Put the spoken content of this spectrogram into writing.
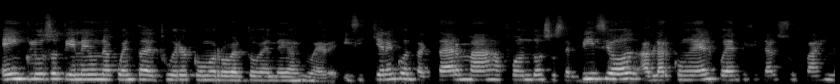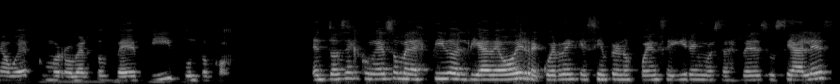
e incluso tiene una cuenta de Twitter como Roberto Venegas 9. Y si quieren contactar más a fondo sus servicios, hablar con él, pueden visitar su página web como robertovp.com. Entonces, con eso me despido el día de hoy. Recuerden que siempre nos pueden seguir en nuestras redes sociales,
